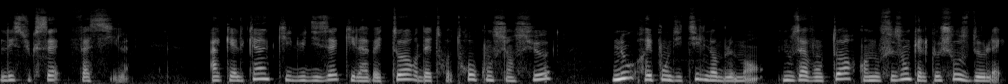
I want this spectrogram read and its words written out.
les succès faciles. À quelqu'un qui lui disait qu'il avait tort d'être trop consciencieux, nous, répondit-il noblement, nous avons tort quand nous faisons quelque chose de laid,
